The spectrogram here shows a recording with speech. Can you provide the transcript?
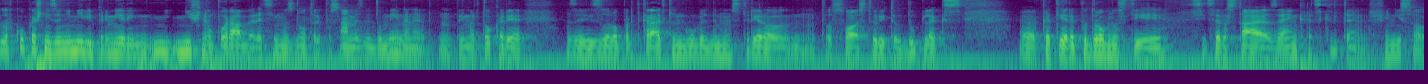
lahko kakšni zanimivi primeri nišne uporabe, recimo znotraj posamezne domene. Ne. Naprimer, to, kar je zelo pred kratkim Google demonstriral, to svojo storitev Duplex, uh, katere podrobnosti sicer ostajajo zaenkrat skrite, še niso,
